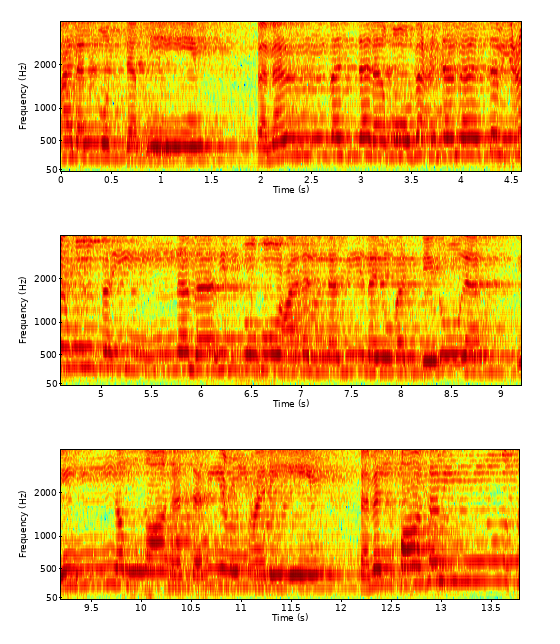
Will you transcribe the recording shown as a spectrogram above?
على المتقين. فمن بدله بعدما سمعه فإنما إثمه على الذين يبدلونه. إن الله سميع عليم. فمن خاف من نوص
